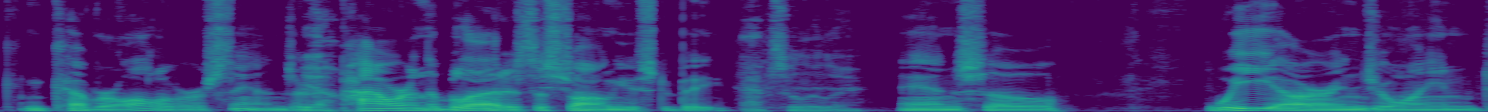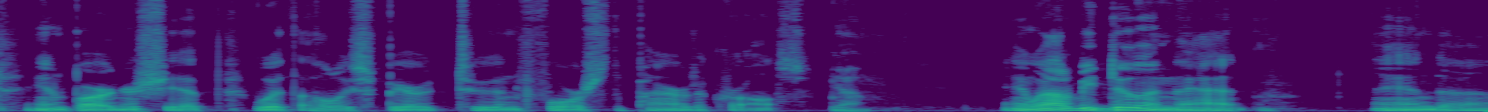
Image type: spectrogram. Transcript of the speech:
can cover all of our sins. There's Yeah. power in the blood, as the song used to be. Absolutely. And so we are enjoined in partnership with the Holy Spirit to enforce the power of the cross. Yeah. And we ought to be doing that. And, uh,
